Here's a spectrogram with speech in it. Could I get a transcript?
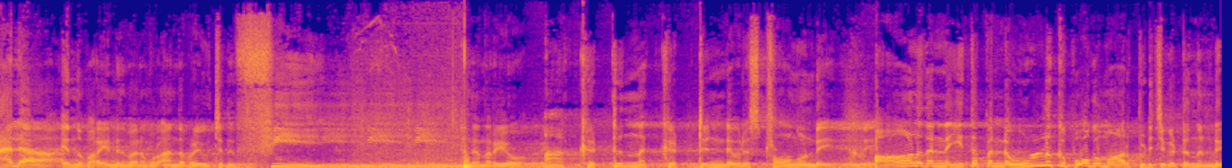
അല എന്ന് പറയേണ്ടത് പകരം ഖുർആൻ എന്താ പ്രയോഗിച്ചത്? ഫീ. എന്താണെന്നറിയോ ആ കെട്ടുന്ന കെട്ടിന്റെ ഒരു സ്ട്രോങ് ഉണ്ട്. ആൾ തന്നെ ഈത്തപ്പന്റെ ഉള്ളുക്ക് പോകുമാർ പിടിച്ചു കെട്ടുന്നുണ്ട്.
